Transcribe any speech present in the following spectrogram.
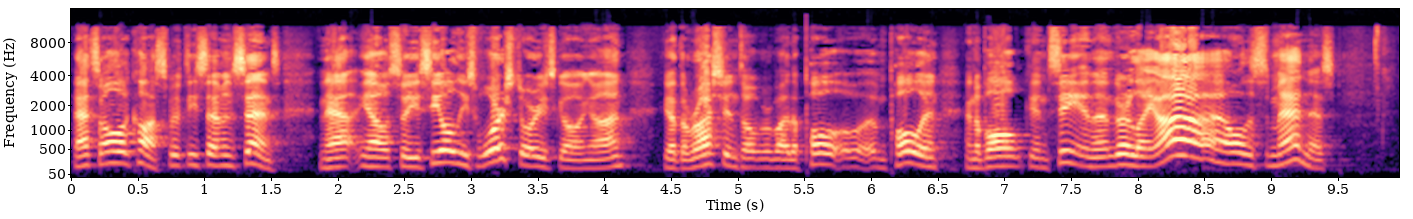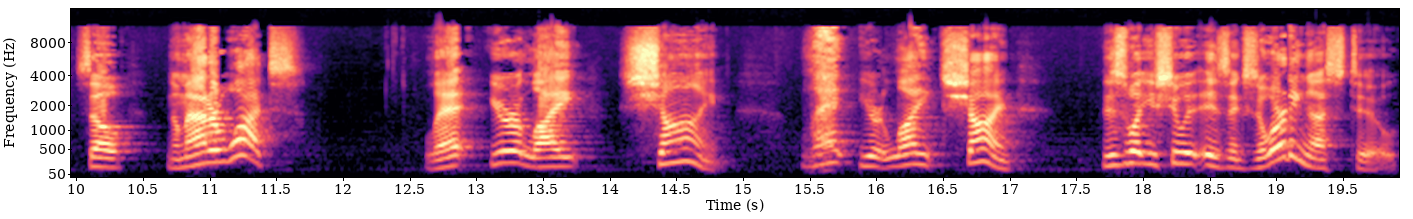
That's all it costs, 57 cents. Now, you know, so you see all these war stories going on. You got the Russians over by the Pol- Poland and the Balkan Sea, and then they're like, ah, all this madness. So, no matter what, let your light shine. Let your light shine. This is what Yeshua is exhorting us to,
